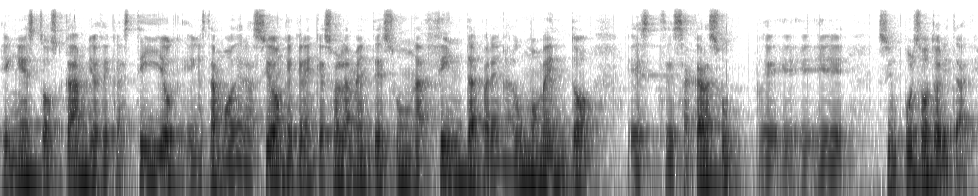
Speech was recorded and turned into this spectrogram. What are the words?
en estos cambios de Castillo, en esta moderación, que creen que solamente es una finta para en algún momento este, sacar su, eh, eh, eh, su impulso autoritario.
